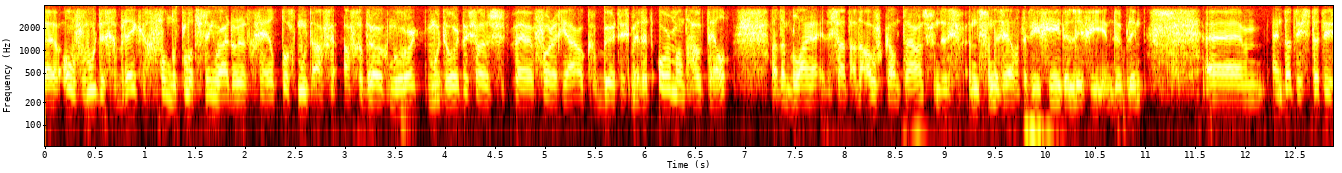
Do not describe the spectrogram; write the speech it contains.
uh, onvermoede gebreken gevonden plotseling... waardoor het geheel toch moet af, afgebroken moet worden. Zoals vorig jaar ook gebeurd is met het Ormond Hotel. Wat een belangrijk, staat aan de overkant trouwens van, de, van dezelfde rivier, de Livy in Dublin. Ehm, en dat, is, dat is,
